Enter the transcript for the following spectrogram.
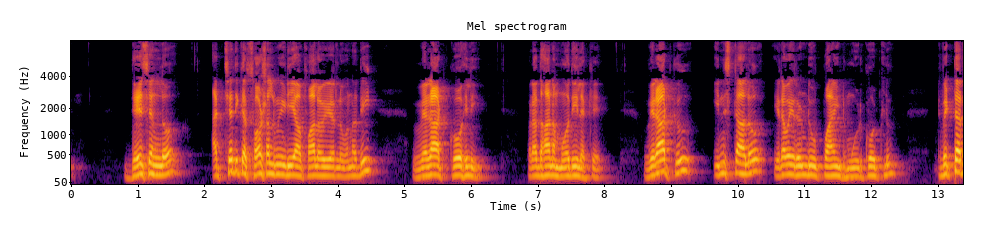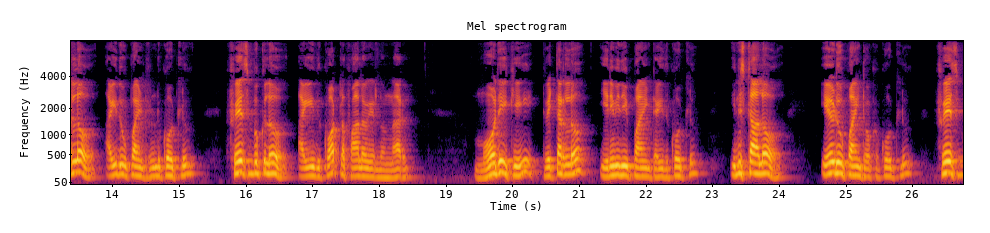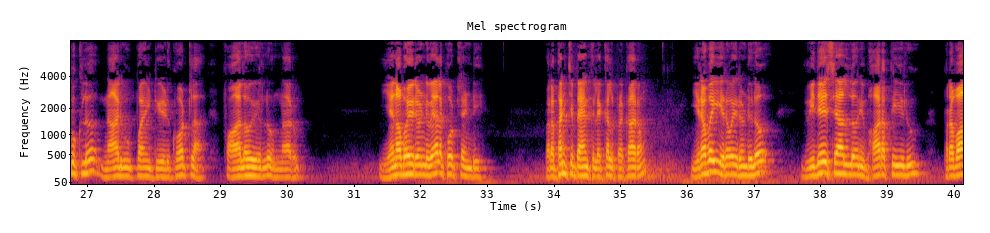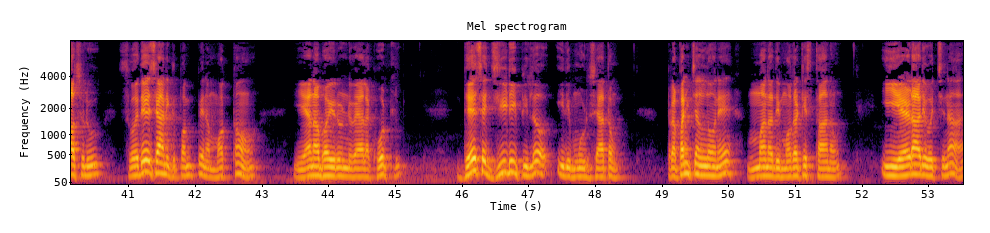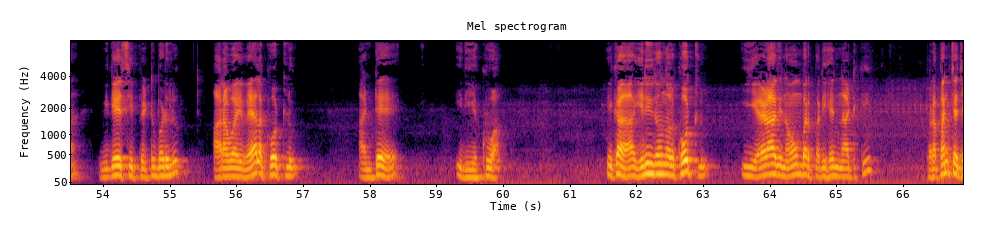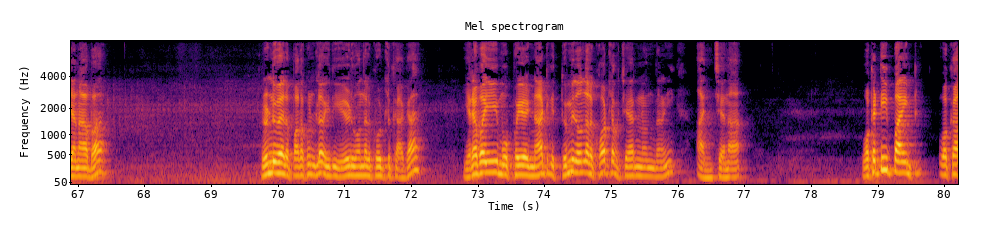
దేశంలో అత్యధిక సోషల్ మీడియా ఫాలోయర్లు ఉన్నది విరాట్ కోహ్లీ ప్రధాన మోదీలకే. విరాట్కు ఇన్స్టాలో ఇరవై రెండు పాయింట్ మూడు కోట్లు ట్విట్టర్లో ఐదు పాయింట్ రెండు కోట్లు ఫేస్బుక్లో ఐదు కోట్ల ఫాలోయర్లు ఉన్నారు మోదీకి ట్విట్టర్లో ఎనిమిది పాయింట్ ఐదు కోట్లు ఇన్స్టాలో ఏడు పాయింట్ ఒక కోట్లు ఫేస్బుక్లో నాలుగు పాయింట్ ఏడు కోట్ల ఫాలోయర్లు ఉన్నారు. ఎనభై రెండు వేల కోట్లండి. ప్రపంచ బ్యాంకు లెక్కల ప్రకారం ఇరవై ఇరవై రెండులో విదేశాల్లోని భారతీయులు ప్రవాసులు స్వదేశానికి పంపిన మొత్తం ఎనభై రెండు వేల కోట్లు. దేశ జీడిపిలో ఇది మూడు శాతం. ప్రపంచంలోనే మనది మొదటి స్థానం. ఈ ఏడాది వచ్చిన విదేశీ పెట్టుబడులు అరవై వేల కోట్లు. అంటే ఇది ఎక్కువ. ఇక ఎనిమిది వందల కోట్లు. ఈ ఏడాది నవంబర్ పదిహేను నాటికి ప్రపంచ జనాభా రెండు వేల పదకొండులో ఇది ఏడు వందల కోట్లు కాగా ఇరవై ముప్పై ఏడు నాటికి తొమ్మిది వందల కోట్లకు చేరనుందని అంచనా. ఒకటి పాయింట్ ఒక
